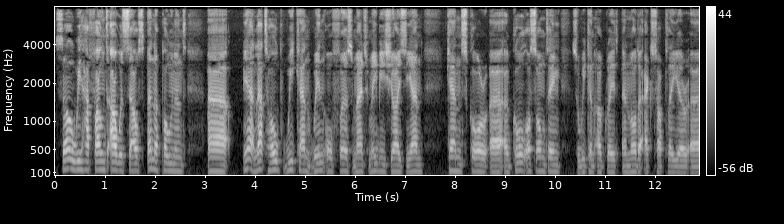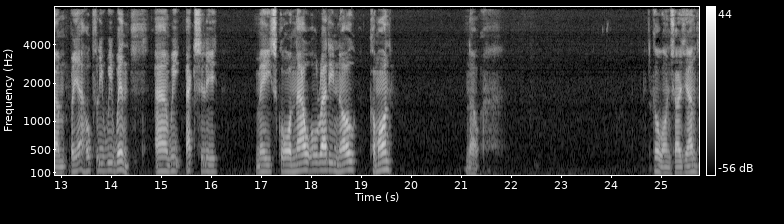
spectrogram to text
So we have found ourselves an opponent. Uh, yeah, let's hope we can win our first match. Maybe Yaisien can score uh, a goal or something so we can upgrade another extra player. Um, but yeah, hopefully we win. And we actually may score now already? No. Come on. No. Go on, Yaisien.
